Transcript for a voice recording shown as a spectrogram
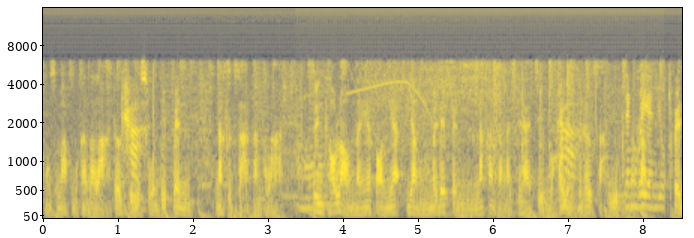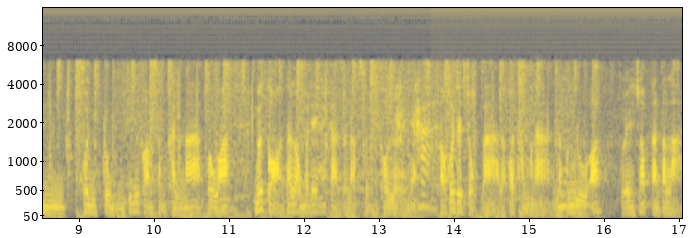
ของสมาคมการตลาดก็คือค่ะส่วนที่เป็นนักศึกษาการตลาดอ๋อซึ่งเขาเหล่านั้นเนี่ยตอนเนี้ยยังไม่ได้เป็นนักการตลาดที่แท้จริงเพราะเขาค่ะยังเป็นนักศึกษาอยู่ยังนะคบเรียนอยู่ เป็นคนกลุ่มที่มีความสำคัญมาก เพราะว่าเมื่อก่อนถ้าเราไม่ได้ให้การสนับสนุนเขาเลยเนี่ยค่ะเขาก็จะจบมาแล้วก็ทำงาน แล้วเพิ่งอืมรู้อ๋อตัวเองชอบการตลาด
